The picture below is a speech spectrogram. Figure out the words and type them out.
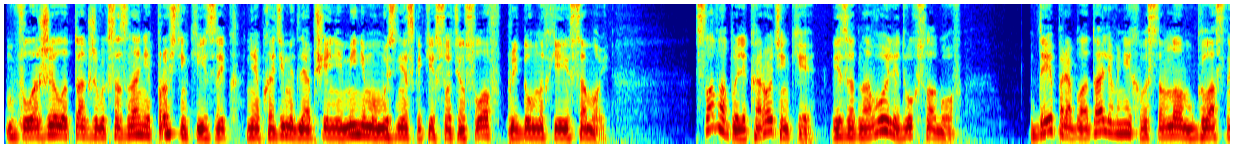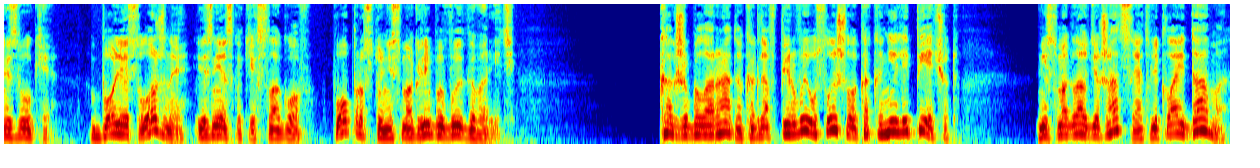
Вложила также в их сознание простенький язык, необходимый для общения минимум из нескольких сотен слов, придуманных ею самой. Слова были коротенькие, из одного или двух слогов, да и преобладали в них в основном гласные звуки. Более сложные, из нескольких слогов, попросту не смогли бы выговорить. Как же была рада, когда впервые услышала, как они лепечут. Не смогла удержаться и отвлекла и дама,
